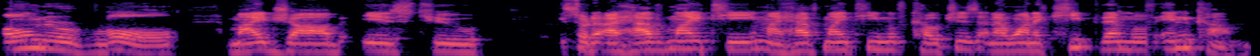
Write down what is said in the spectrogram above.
owner role my job is to sort of I have my team, I have my team of coaches, and I want to keep them with income.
